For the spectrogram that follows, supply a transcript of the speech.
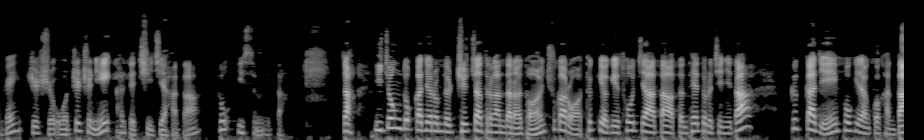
오케이? 支持 我支持你할 때 지지하다도 있습니다. 자, 이 정도까지 여러분들 질자 들어간다는 더 추가로 특히 여기 소지하다 어떤 태도를 지니다 끝까지 포기하지 않고 간다.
